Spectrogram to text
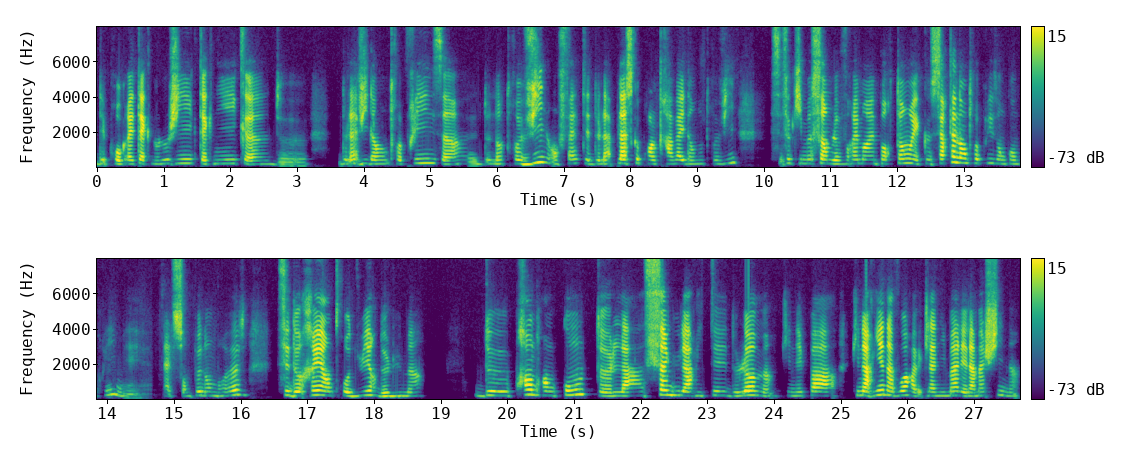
des progrès technologiques, techniques, de, de la vie dans l'entreprise, de notre vie en fait, et de la place que prend le travail dans notre vie. C'est ce qui me semble vraiment important et que certaines entreprises ont compris, mais elles sont peu nombreuses, c'est de réintroduire de l'humain, de prendre en compte la singularité de l'homme qui n'est pas, qui n'a rien à voir avec l'animal et la machine.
